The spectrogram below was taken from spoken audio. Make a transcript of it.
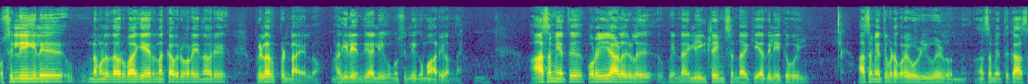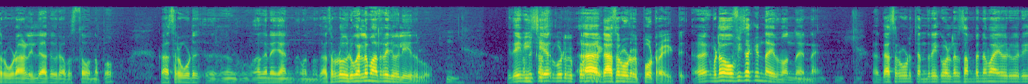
മുസ്ലിം ലീഗിൽ നമ്മൾ ദൗർഭാഗ്യമായിരുന്നൊക്കെ അവർ പറയുന്ന ഒരു പിളർപ്പുണ്ടായല്ലോ. അഖിലേന്ത്യാ ലീഗ് മുസ്ലിം ലീഗ് മാറി വന്നേ. ആ സമയത്ത് കുറേ ആളുകൾ പിന്നെ ലീഗ് ടൈംസ് ഉണ്ടാക്കി അതിലേക്ക് പോയി. ആ സമയത്ത് ഇവിടെ കുറേ ഒഴിവുകൾ വന്നു. ആ സമയത്ത് കാസർഗോഡ് ആളില്ലാത്ത ഒരു അവസ്ഥ വന്നപ്പോൾ കാസർഗോഡ് അങ്ങനെ ഞാൻ വന്നു. കാസർഗോഡ് ഒരു കൊല്ലം മാത്രമേ ജോലി ചെയ്തുള്ളൂ. ഇതേ വി സി കാസർഗോഡ് റിപ്പോർട്ടറായിട്ട്. ഇവിടെ ഓഫീസൊക്കെ ഉണ്ടായിരുന്നു അന്ന് തന്നെ. കാസർഗോഡ് ചന്ദ്രയ്ക്ക് വളരെ സമ്പന്നമായ ഒരു ഒരു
